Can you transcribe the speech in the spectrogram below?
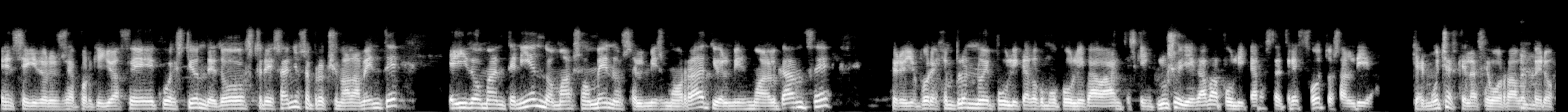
en seguidores, o sea, porque yo hace cuestión de dos, tres años aproximadamente he ido manteniendo más o menos el mismo ratio, el mismo alcance, pero yo, por ejemplo, no he publicado como publicaba antes, que incluso llegaba a publicar hasta tres fotos al día, que hay muchas que las he borrado, pero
